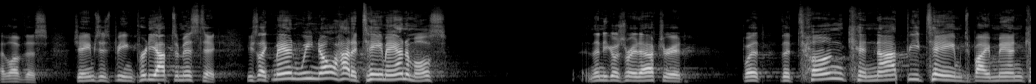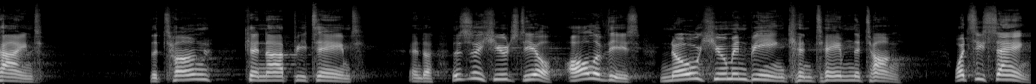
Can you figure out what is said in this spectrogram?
I love this. James is being pretty optimistic. He's like, Man, we know how to tame animals. And then he goes right after it, but the tongue cannot be tamed by mankind. The tongue cannot be tamed. And uh, this is a huge deal. All of these, no human being can tame the tongue. What's he saying?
